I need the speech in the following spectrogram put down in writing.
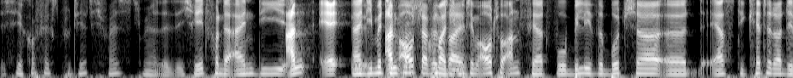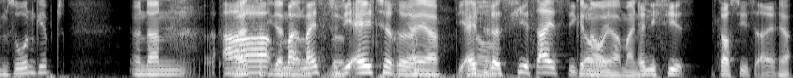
Ist ihr Kopf explodiert? Ich weiß es nicht mehr. Ich rede von der einen, die. An, äh, Nein, die mit dem Auto, guck mal, die mit dem Auto anfährt, wo Billy the Butcher äh, erst die Kette da dem Sohn gibt und dann, ah, weißt du, die dann me- da meinst du die ältere? Ja, ja. Die genau. ältere CSI ist die, Genau, ich. ja, meine Äh, ich. nicht CSI, doch CSI. Ja.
